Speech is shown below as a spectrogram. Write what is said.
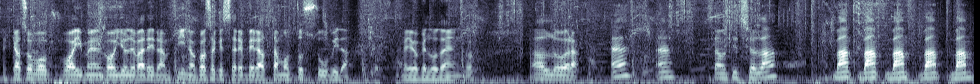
Nel caso poi voglio levare il rampino Cosa che sarebbe in realtà molto stupida Meglio che lo tengo Allora Eh? Eh? Sta un tizio là? Bam, bam, bam, bam, bam.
